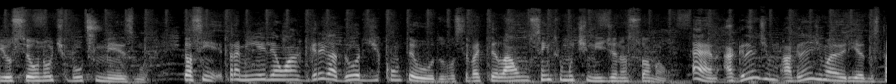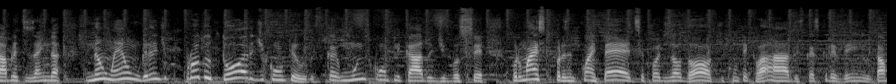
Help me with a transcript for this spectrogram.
e o seu notebook mesmo. Então, assim, pra mim ele é um agregador de conteúdo. Você vai ter lá um centro multimídia na sua mão. É, a grande, a grande maioria dos tablets ainda não é um grande produtor de conteúdo. Fica muito complicado de você, por mais que, por exemplo, com iPad você pode usar o dock com teclado ficar escrevendo e tal.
